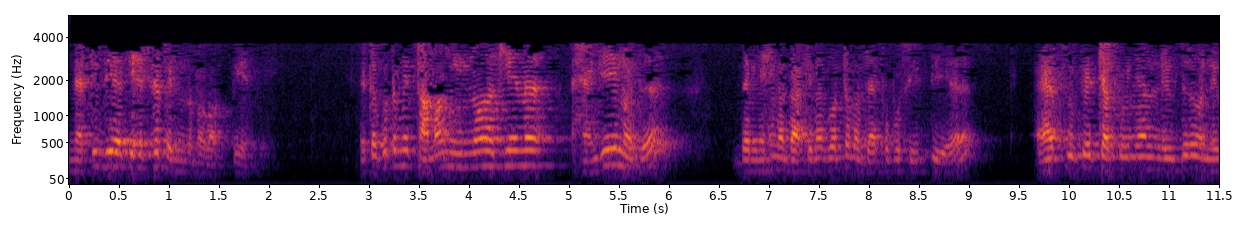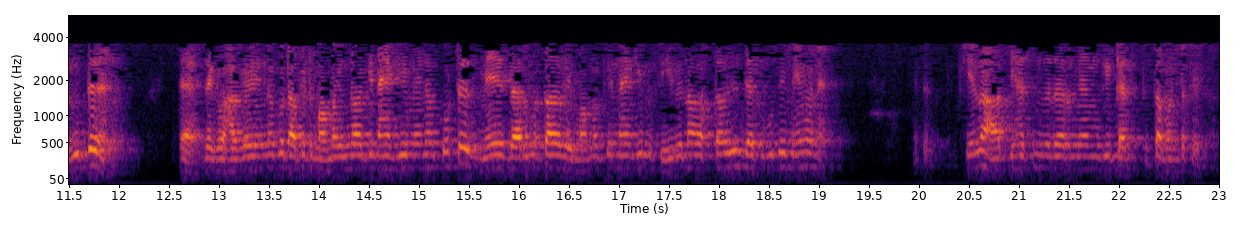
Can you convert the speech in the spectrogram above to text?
නැති දේ ඇති හැටියට පෙනෙන බවක් තියෙනවා. එතකොට මේ තමන් ඉන්නවා කියන හැඟීමද දැන් මෙහෙම දකිනකොටම දැකපු සිද්ධිය ඈත් සුපේ චක්කු විඤ්ඤාණ නිරුද්ධව නිරුද්ධ වෙනවා. ඇස් දෙක වහගෙන ඉන්නකොට අපිට මම ඉන්නවා කියන හැඟීම එනකොට මේ ධර්මතාවයේ මම කියන හැඟීම සීවෙන අවස්ථාවේදී දැකපු දෙය මෙහෙම නැහැ. කියලා ආධ්‍යාත්මික ධර්මයන්ගේ පැත්ත තමන්ට පේනවා.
